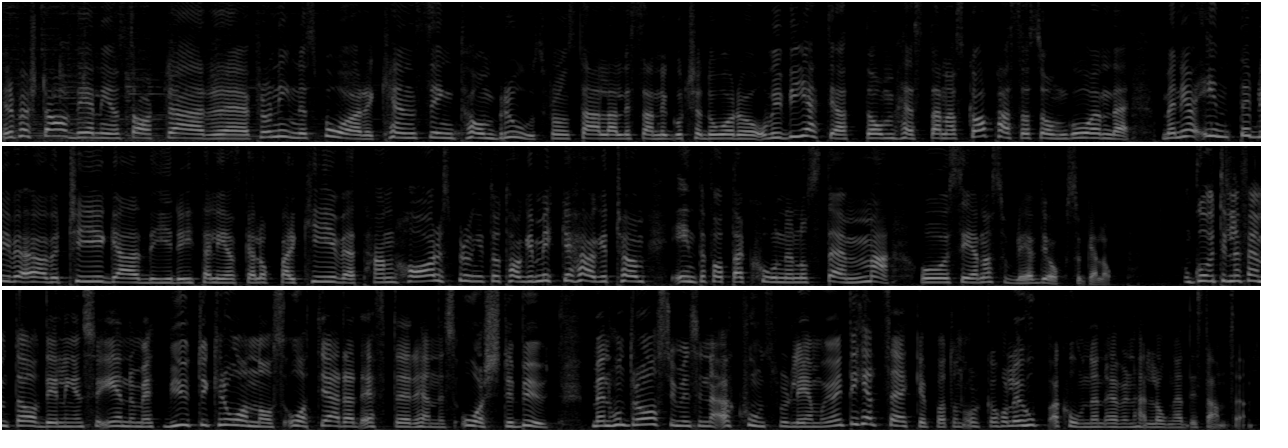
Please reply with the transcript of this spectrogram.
I den första avdelningen startar eh, från innespår Kensington Bruce från stall Alessandro Gucciadoro och vi vet ju att de hästarna ska passas omgående men jag har inte blivit övertygad i det italienska lopparkivet. Han har sprungit och tagit mycket högertöm, inte fått aktionen att stämma och senast så blev det också galopp. Och går vi till den femte avdelningen så är nummer ett Beauty Kronos åtgärdad efter hennes årsdebut. Men hon dras ju med sina aktionsproblem och jag är inte helt säker på att hon orkar hålla ihop aktionen över den här långa distansen.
